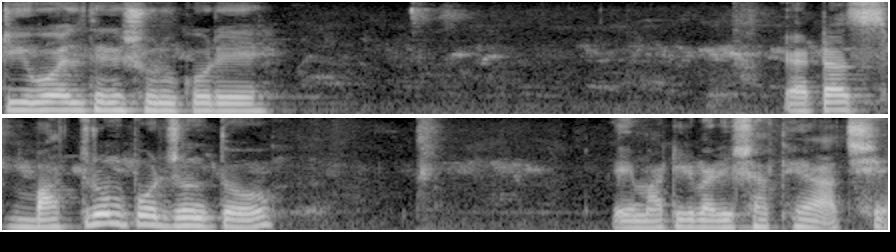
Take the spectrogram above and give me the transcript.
টিউবওয়েল থেকে শুরু করে অ্যাটাচ বাথরুম পর্যন্ত এই মাটির বাড়ির সাথে আছে।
